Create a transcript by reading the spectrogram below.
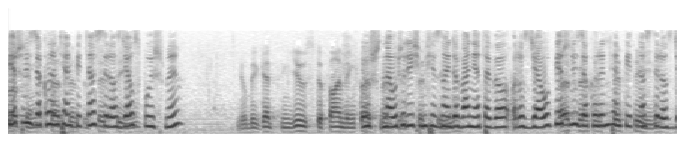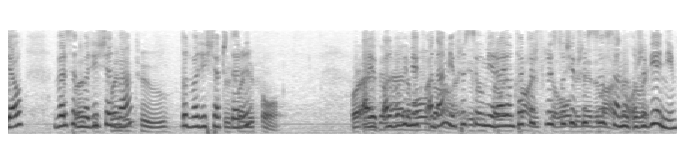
pierwszy list do Koryntian, 15 rozdział, spójrzmy. Już nauczyliśmy się znajdowania tego rozdziału. Pierwszy list do Koryntian, 15 rozdział, werset 22 do 24. Albowiem jak w Adamie wszyscy umierają, tak też w Chrystusie wszyscy zostaną ożywieni,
